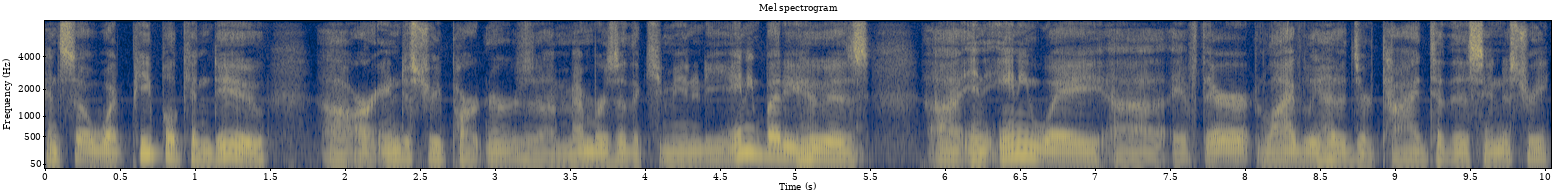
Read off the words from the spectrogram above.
And so, what people can do, uh, our industry partners, uh, members of the community, anybody who is uh, in any way, uh, if their livelihoods are tied to this industry,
